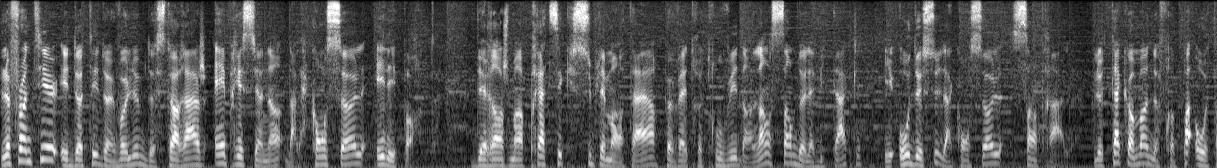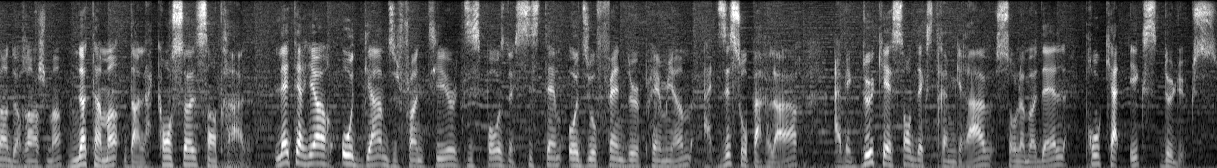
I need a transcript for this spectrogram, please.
Le Frontier est doté d'un volume de storage impressionnant dans la console et les portes. Des rangements pratiques supplémentaires peuvent être trouvés dans l'ensemble de l'habitacle et au-dessus de la console centrale. Le Tacoma n'offre pas autant de rangements, notamment dans la console centrale. L'intérieur haut de gamme du Frontier dispose d'un système audio Fender Premium à 10 haut-parleurs avec deux caissons d'extrême grave sur le modèle Pro 4X Deluxe.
